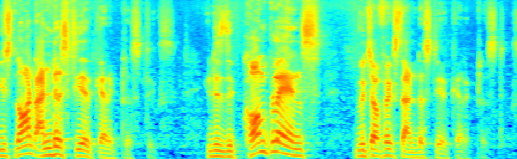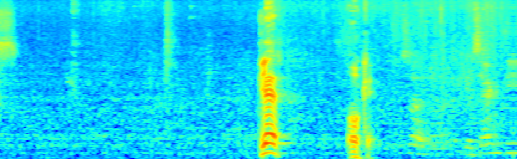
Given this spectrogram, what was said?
is not understeer characteristics. It is the compliance which affects the understeer characteristics. Clear? Okay. So, you said the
